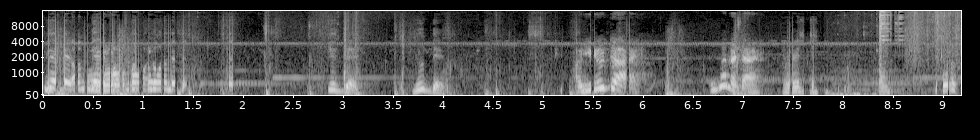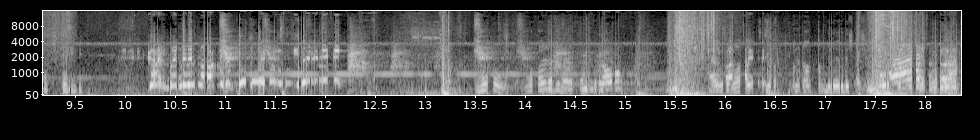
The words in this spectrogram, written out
He's dead. I'm dead. No, no one dead. He's dead. You dead. Oh, you die. I'm gonna die. Where is he? Oh, where's the thing? Guys, let me lock the door. Are you kidding me? Whoa, what is the No. I love What's it. going on, bitch? Ah, It's Okay,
